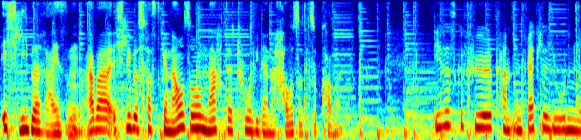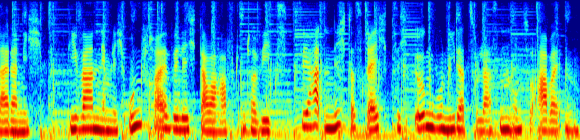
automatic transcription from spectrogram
Ich liebe Reisen, aber ich liebe es fast genauso, nach der Tour wieder nach Hause zu kommen. Dieses Gefühl kannten Betteljuden leider nicht. Die waren nämlich unfreiwillig dauerhaft unterwegs. Sie hatten nicht das Recht, sich irgendwo niederzulassen und zu arbeiten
